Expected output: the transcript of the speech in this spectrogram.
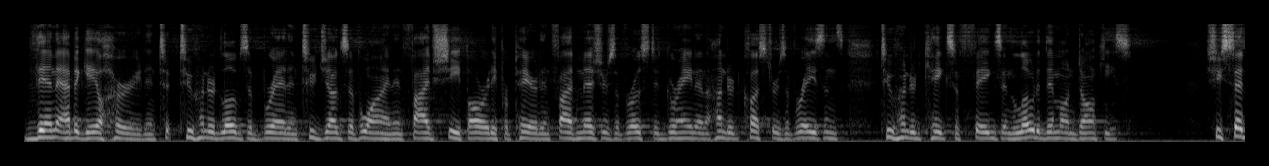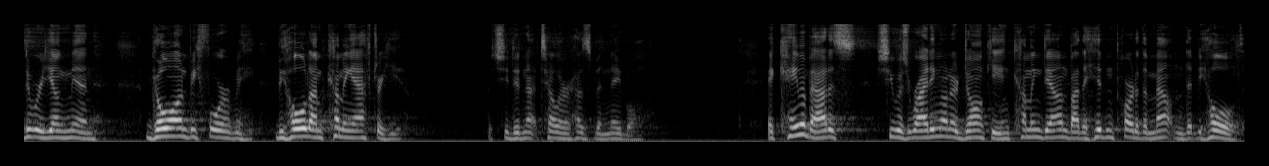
Then Abigail hurried and took 200 loaves of bread and two jugs of wine and five sheep already prepared and five measures of roasted grain and a 100 clusters of raisins, 200 cakes of figs, and loaded them on donkeys. She said to her young men, Go on before me. Behold, I'm coming after you. But she did not tell her husband Nabal. It came about as she was riding on her donkey and coming down by the hidden part of the mountain that, behold,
